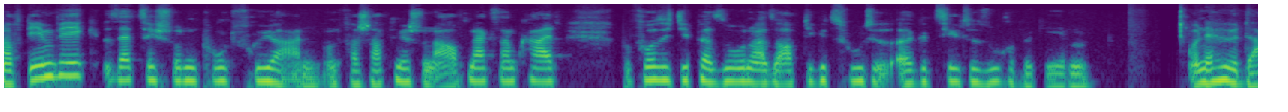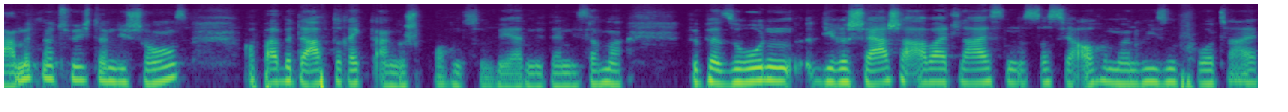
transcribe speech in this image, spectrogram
auf dem Weg setze ich schon einen Punkt früher an und verschaffe mir schon Aufmerksamkeit, bevor sich die Personen also auf die gezielte, äh, gezielte Suche begeben und erhöhe damit natürlich dann die Chance, auch bei Bedarf direkt angesprochen zu werden. Denn ich sag mal, für Personen, die Recherchearbeit leisten, ist das ja auch immer ein Riesenvorteil,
